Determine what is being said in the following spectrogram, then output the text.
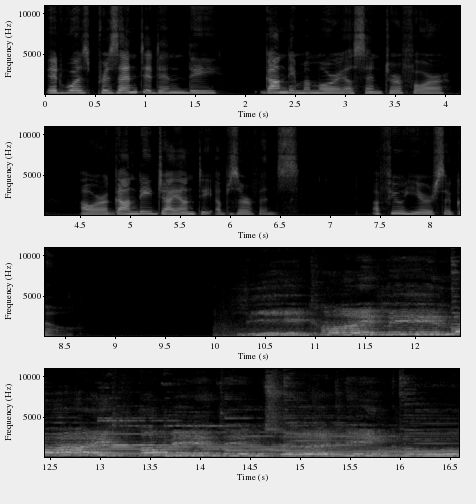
It was presented in the Gandhi Memorial Center for our Gandhi Jayanti observance a few years ago. Lead kindly light amid encircling gloom.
